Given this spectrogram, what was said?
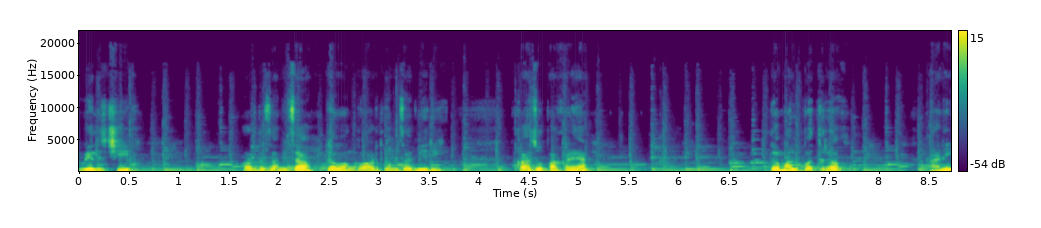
वेलची अर्धा चमचा लवंग अर्धा चमचा मिरी काजू पाकळ्या तमालपत्र आणि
